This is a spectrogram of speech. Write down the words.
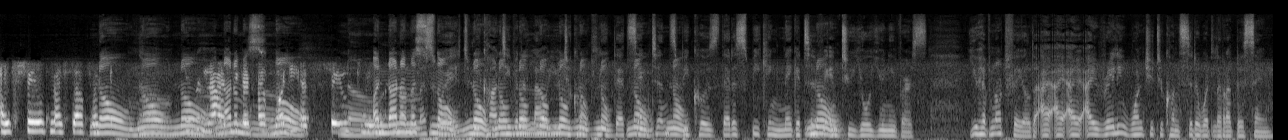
I failed myself. Like, No, no, no, even now I feel anonymous, like my body no. No, me. Anonymous, no, wait. no, we can't no, even no, allow no, you no, to no, complete no, that no, sentence no. because that is speaking negative No. into your universe. You have not failed. I, I, I- really want you to consider what Lerato is saying.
